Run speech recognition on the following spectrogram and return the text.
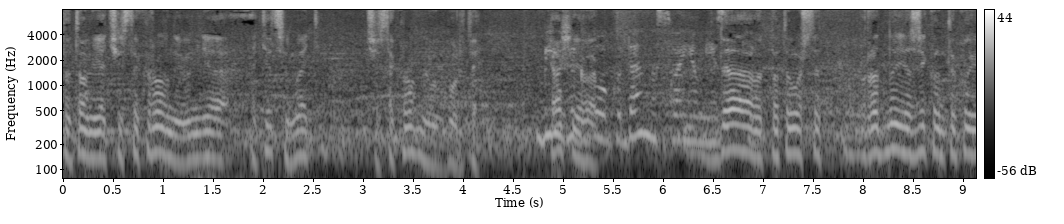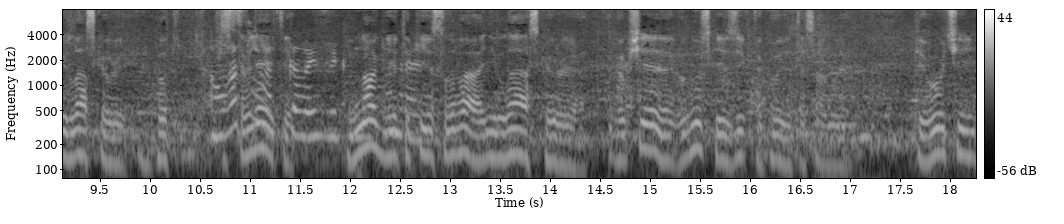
Потом я чистокровный, у меня отец и мать чистокровные удмурты. Ближе как к я... Богу, да, на своем языке? Да, вот потому что родной язык, он такой ласковый. Вот, а представляете, у вас ласковый язык. Многие такие слова, они ласковые. Вообще, русский язык такой, это самое, певучий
